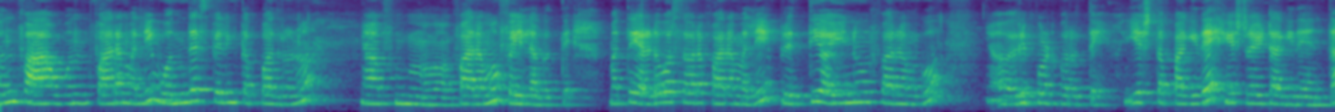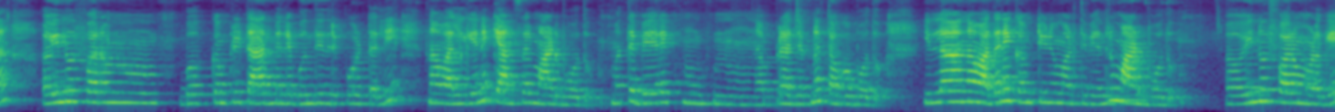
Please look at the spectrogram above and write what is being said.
ಒಂದು ಫಾ, ಒಂದು ಫಾರಮಲ್ಲಿ ಒಂದೇ ಸ್ಪೆಲ್ಲಿಂಗ್ ತಪ್ಪಾದ್ರೂ ಫಾರಮು ಫೇಲ್ ಆಗುತ್ತೆ. ಮತ್ತು ಎರಡೂವರೆ ಸಾವಿರ ಫಾರಮಲ್ಲಿ ಪ್ರತಿ ಐನೂರು ಫಾರಮ್ಗೂ ರಿಪೋರ್ಟ್ ಬರುತ್ತೆ. ಎಷ್ಟು ತಪ್ಪಾಗಿದೆ, ಎಷ್ಟು ರೈಟ್ ಆಗಿದೆ ಅಂತ ಐನೂರು ಫಾರಮ್ ಬ ಕಂಪ್ಲೀಟ್ ಆದಮೇಲೆ ಬಂದಿದ್ದ ರಿಪೋರ್ಟಲ್ಲಿ ನಾವು ಅಲ್ಲಿಗೆ ಕ್ಯಾನ್ಸಲ್ ಮಾಡ್ಬೋದು. ಮತ್ತು ಬೇರೆ ಪ್ರಾಜೆಕ್ಟ್ನ ತಗೋಬೋದು. ಇಲ್ಲ ನಾವು ಅದನ್ನೇ ಕಂಟಿನ್ಯೂ ಮಾಡ್ತೀವಿ ಅಂದರೂ ಮಾಡ್ಬೋದು. ಐನೂರು ಫಾರಮ್ ಒಳಗೆ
